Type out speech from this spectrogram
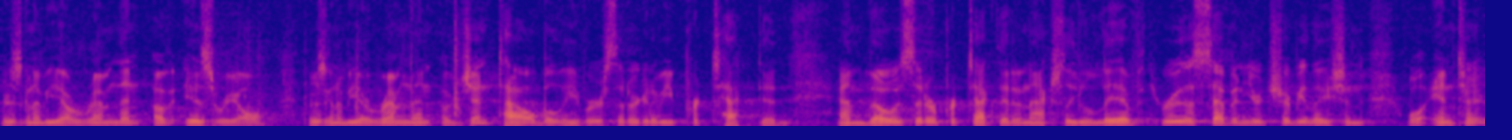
There's going to be a remnant of Israel. There's going to be a remnant of Gentile believers that are going to be protected. And those that are protected and actually live through the seven year tribulation will enter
